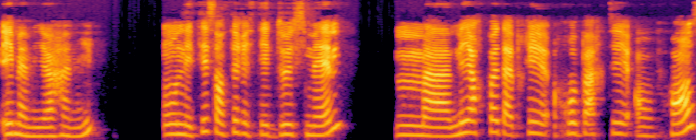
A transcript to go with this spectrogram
est ma meilleure amie. On était censé rester deux semaines ma meilleure pote après repartait en France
